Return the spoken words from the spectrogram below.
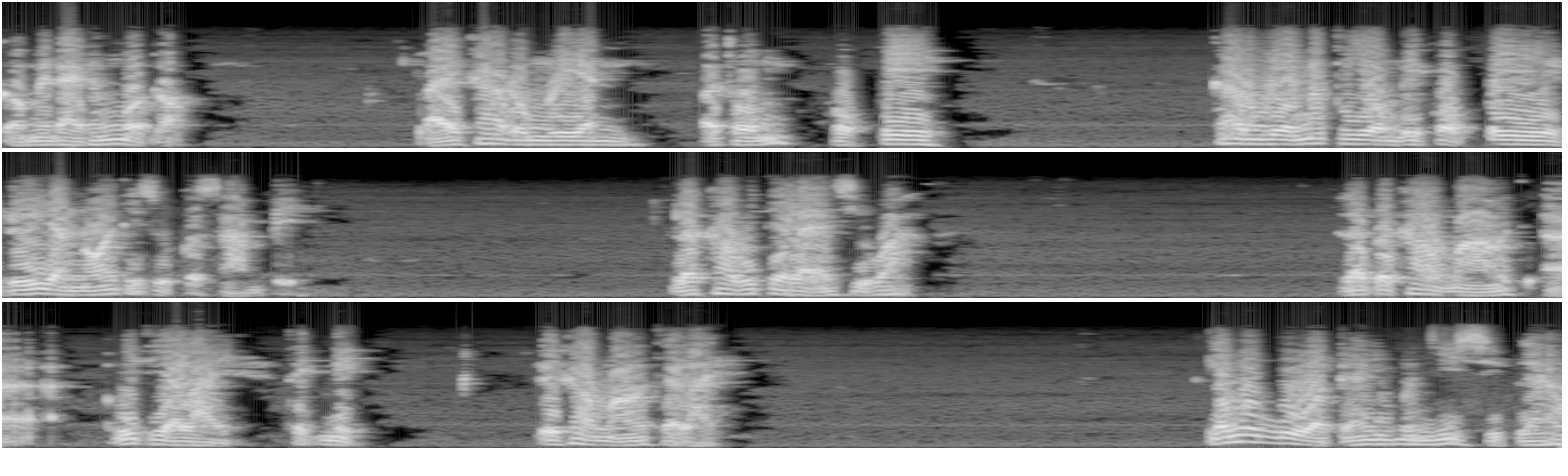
ก็ไม่ได้ทั้งหมดหรอก ไหลเข้าโรงเรียนประถมหกปีเข้าโรงเรียนมัธยมอีกหกปี หรืออย่างน้อยที่สุดก็สามปี แล้วเข้าวิทยาลัยอาชีวะแล้วไปเข้ามาวิทยาลัย เทคนิค หรือเข้ามาวิทยาลัย แล้วมาบวชอายุมันยี่สิบแล้ว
